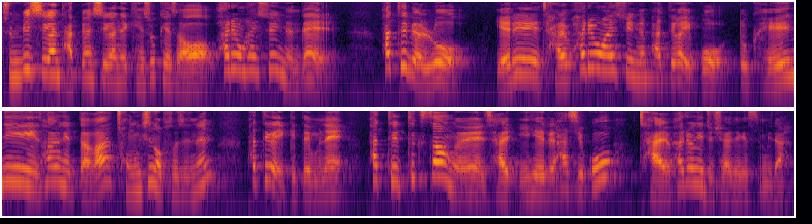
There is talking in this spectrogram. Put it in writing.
준비 시간, 답변 시간에 계속해서 활용할 수 있는데 파트별로 얘를 잘 활용할 수 있는 파트가 있고 또 괜히 사용했다가 정신 없어지는 파트가 있기 때문에 파트 특성을 잘 이해를 하시고 잘 활용해 주셔야 되겠습니다.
